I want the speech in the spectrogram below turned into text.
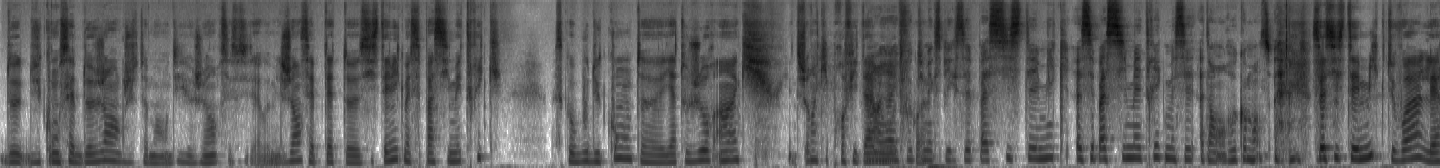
de- du concept de genre, justement. On dit le genre, c'est c'est- ouais, mais le genre, c'est peut-être euh, systémique, mais c'est pas symétrique. Parce qu'au bout du compte, euh, il y a toujours un qui, y a toujours un qui profite à Alors, il l'autre. faut que tu m'expliques. C'est pas systémique, euh, c'est pas symétrique, mais c'est. Attends, on recommence. C'est systémique, tu vois. Les,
